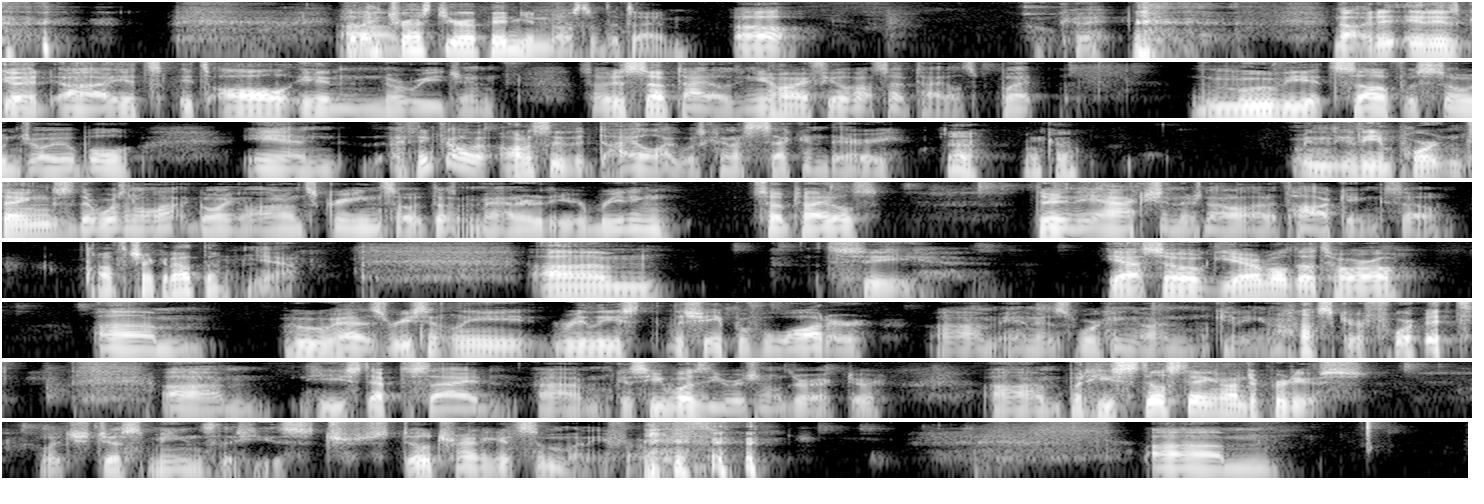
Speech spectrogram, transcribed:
But I trust your opinion most of the time. oh, okay. no, it, it is good. Uh, it's it's all in Norwegian, so it is subtitles. And you know how I feel about subtitles, but the movie itself was so enjoyable, and I think uh, honestly the dialogue was kind of secondary. Oh, okay. I mean, the important things there wasn't a lot going on on screen, so it doesn't matter that you're reading subtitles. During the action, there's not a lot of talking, so I'll have to check it out then. Yeah. Um, let's see. Yeah, so Guillermo del Toro, um, who has recently released The Shape of Water, um, and is working on getting an Oscar for it. Um, he stepped aside because he was the original director, um, but he's still staying on to produce, which just means that he's tr- still trying to get some money from it. um,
